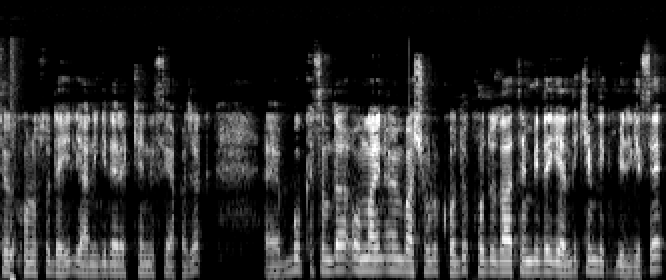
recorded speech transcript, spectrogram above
söz konusu değil. Yani giderek kendisi yapacak. E, bu kısımda online ön başvuru kodu. Kodu zaten bize geldi. Kimlik bilgisi.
